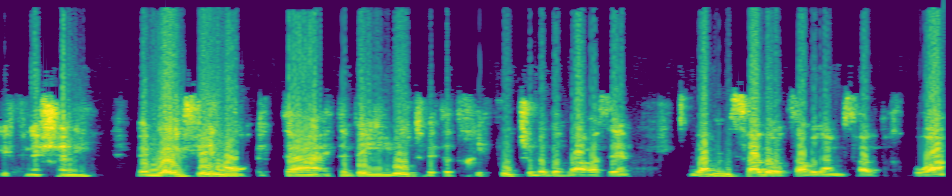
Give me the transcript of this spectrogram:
לפני שנים. והם לא הבינו את, ה, את הבהילות ואת הדחיפות שבדבר הזה. גם במשרד האוצר וגם במשרד התחבורה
